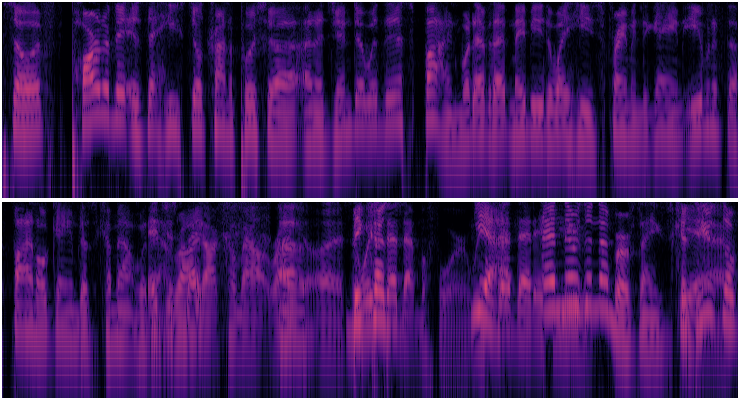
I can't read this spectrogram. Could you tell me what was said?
so if part of it is that he's still trying to push a, an agenda with this, fine, whatever that may be the way he's framing the game. Even if the final game doesn't come out with it that, just right? may not come out right to Uh, us. And we've said that before. We yeah, said that. If and you, there's a number of things because here's the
